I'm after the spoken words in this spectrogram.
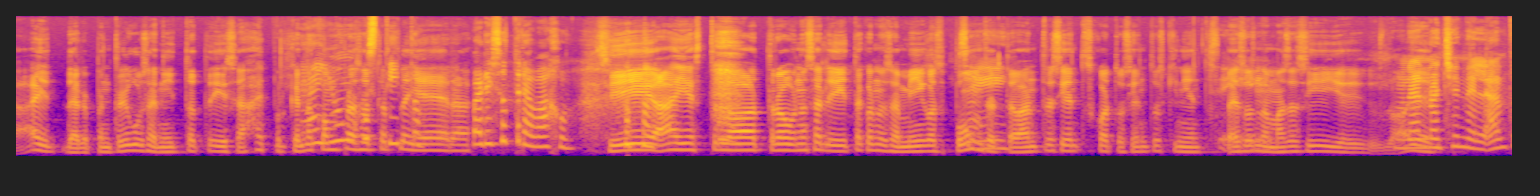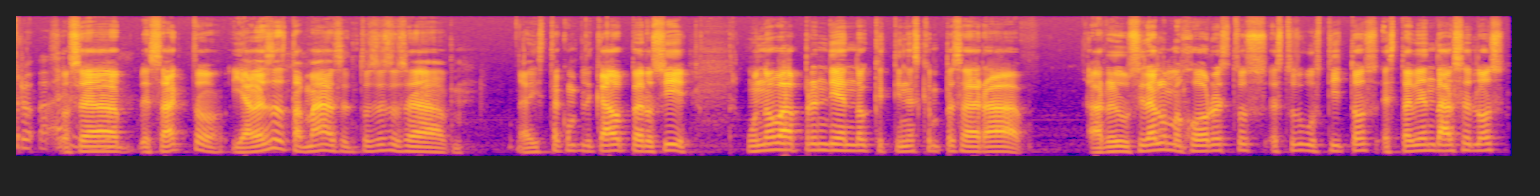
ay, de repente el gusanito te dice, ay, ¿por qué no Ay, compras otra playera? Para eso trabajo. Sí, ay, esto, lo otro, una salidita con los amigos, pum, Sí. se te van 300, 400, 500 Sí. pesos nomás así. y, Una noche en el antro. Ay, O sea, exacto. Y a veces hasta más. Entonces, o sea, ahí está complicado. Pero sí, uno va aprendiendo que tienes que empezar a, a reducir a lo mejor estos, estos gustitos. Está bien dárselos,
